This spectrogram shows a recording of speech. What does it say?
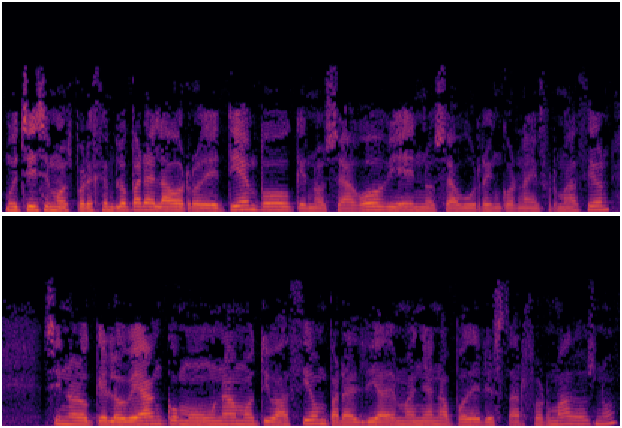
Muchísimos, por ejemplo, para el ahorro de tiempo, que no se agobien, no se aburren con la información, sino que lo vean como una motivación para el día de mañana poder estar formados ¿no?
